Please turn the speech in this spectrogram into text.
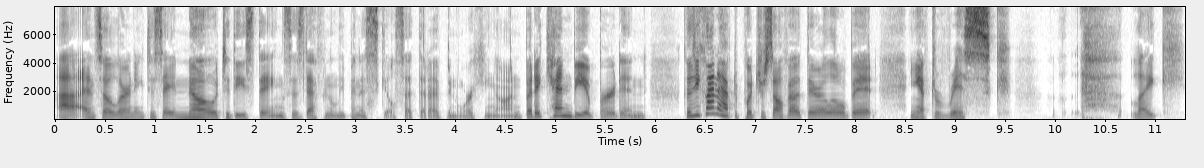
Uh, and so learning to say no to these things has definitely been a skill set that I've been working on. But it can be a burden because you kind of have to put yourself out there a little bit and you have to risk like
